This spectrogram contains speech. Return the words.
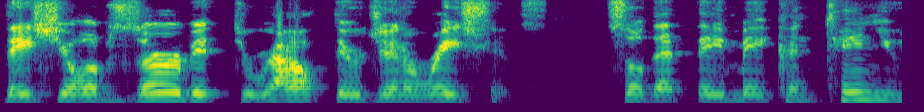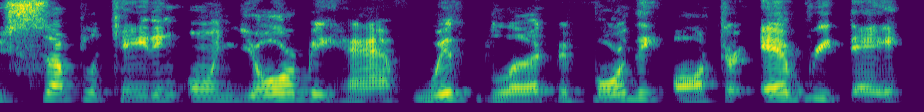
They shall observe it throughout their generations so that they may continue supplicating on your behalf with blood before the altar every day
